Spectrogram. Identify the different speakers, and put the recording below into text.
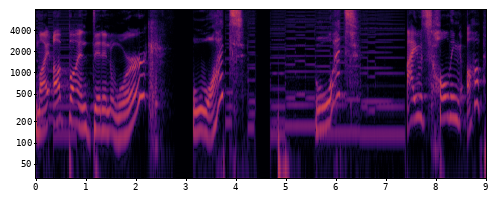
Speaker 1: My up button didn't work? What? What? I was holding up.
